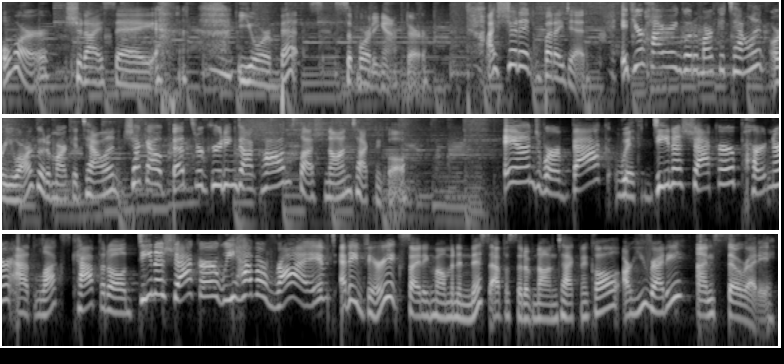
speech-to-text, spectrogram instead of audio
Or should I say, your bets supporting actor? I shouldn't, but I did. If you're hiring go-to-market talent or you are go-to-market talent, check out bettsrecruiting.com slash non-technical. And we're back with Dena Shakir, partner at Lux Capital. Dena Shakir, we have arrived at a very exciting moment in this episode of Non Technical. Are you ready? I'm so ready.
